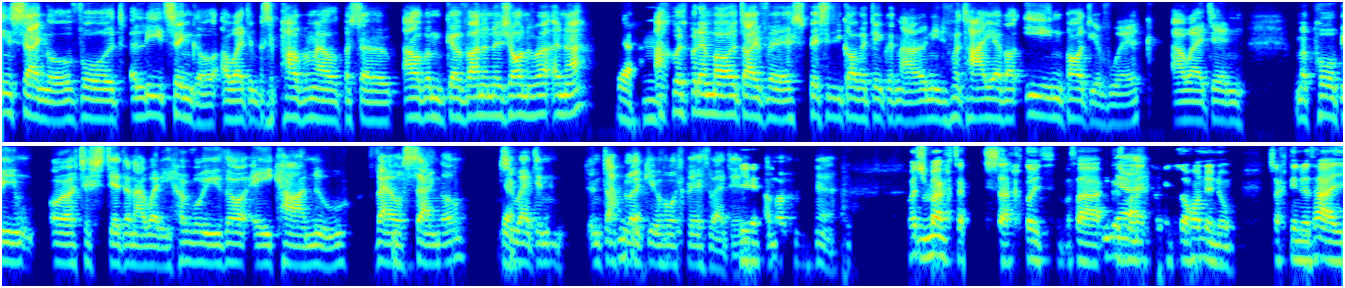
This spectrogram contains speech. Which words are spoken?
un sengl fod y lead single, a wedyn bys y pawb yn meddwl bys album gyfan yn y genre yna. Yeah. Mm. Achos bod e mor diverse, beth sydd wedi gofod digwydd nawr, ni wedi mwynhau efo un body of work, a wedyn mae pob un o'r artistiaid yna wedi hyrwyddo eu can nhw fel mm. sengl, yeah. sydd wedyn yn datblygu'r mm. holl beth wedyn. Yeah. A ma, yeah. Mae'n mm. bach tacsach, doedd, fatha, yeah. mae'n edrych ohonyn nhw. Sa'ch so, chdi'n rhyddhau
